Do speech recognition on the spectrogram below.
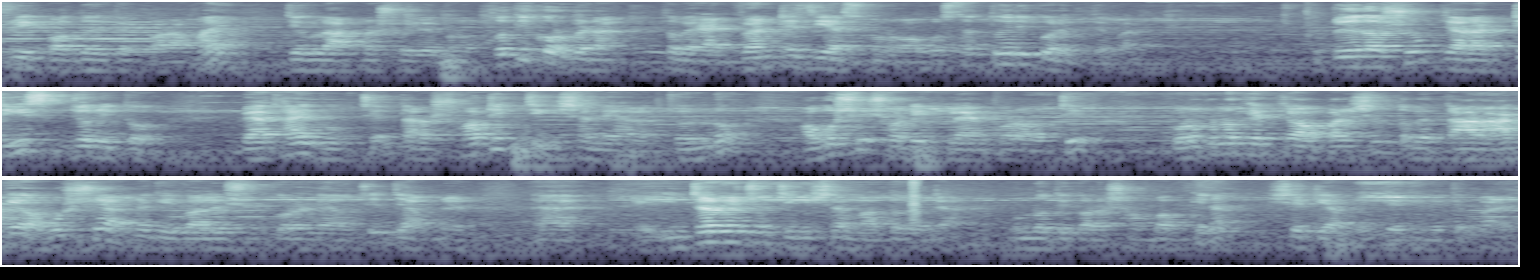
ফ্রি পদ্ধতিতে করা হয়, যেগুলো আপনার শরীরে কোনো ক্ষতি করবে না, তবে অ্যাডভান্টেজিয়াস কোনো অবস্থা তৈরি করে দিতে পারে। প্রিয় দর্শক, যারা ডিস্ক জনিত ব্যথায় ভুগছেন, তারা সঠিক চিকিৎসা নেওয়ার জন্য অবশ্যই সঠিক প্ল্যান করা উচিত। কোনো কোনো ক্ষেত্রে অপারেশন তবে তার আগে অবশ্যই আপনাকে ইভালুয়েশন করে নেওয়া উচিত যে আপনার ইন্টারভেনশন চিকিৎসার মাধ্যমে এটা উন্নতি করা সম্ভব কিনা, সেটি আপনি দেখে নিতে পারেন।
